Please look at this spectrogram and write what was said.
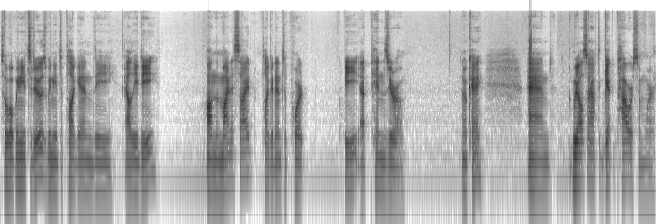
So what we need to do is we need to plug in the LED. On the minus side, plug it into port B at pin 0. Okay? And we also have to get power somewhere.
